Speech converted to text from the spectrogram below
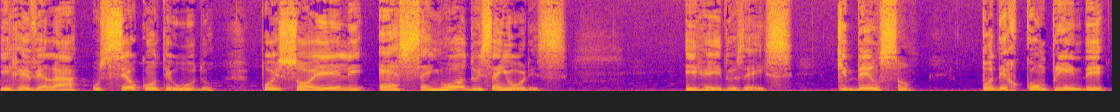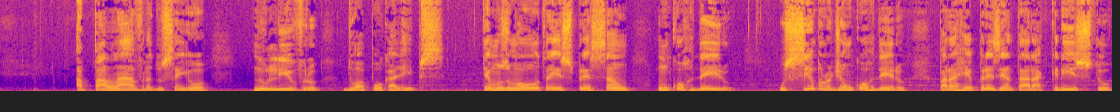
e revelar o seu conteúdo, pois só ele é Senhor dos senhores e Rei dos reis. Que bênção poder compreender a palavra do Senhor no livro do Apocalipse. Temos uma outra expressão, um cordeiro. O símbolo de um cordeiro para representar a Cristo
